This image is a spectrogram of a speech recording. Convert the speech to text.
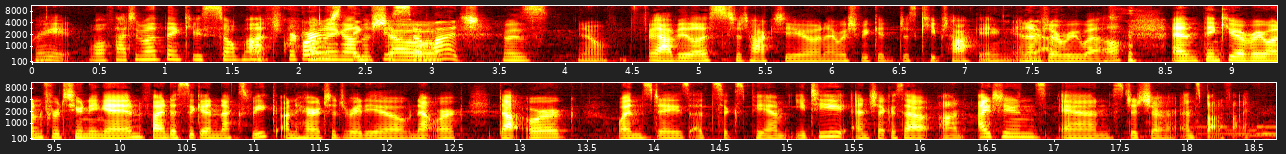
great. Well, Fatima, thank you so much Of for course, coming on the show. thank you show. so much. It was, you know, fabulous to talk to you, and I wish we could just keep talking, and I'm sure we will. and thank you, everyone, for tuning in. Find us again next week on heritageradionetwork.org, Wednesdays at 6 p.m. ET, and check us out on iTunes and Stitcher and Spotify.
